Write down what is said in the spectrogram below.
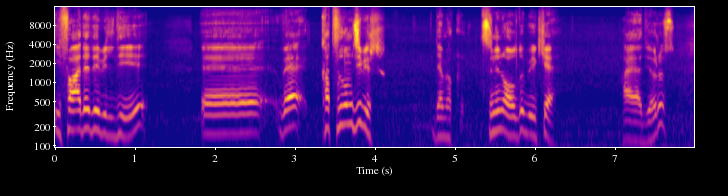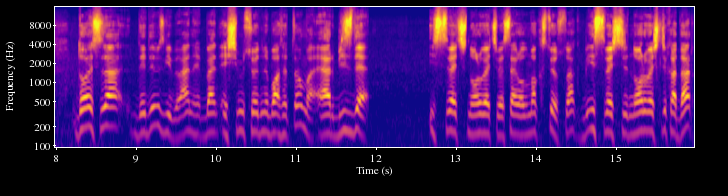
ifade edebildiği e, ve katılımcı bir demokrasinin olduğu bir ülke hayal ediyoruz. Dolayısıyla dediğimiz gibi hani ben eşimin söylediğini bahsettim ama eğer biz de İsveç, Norveç vesaire olmak istiyorsak bir İsveçli, Norveçli kadar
